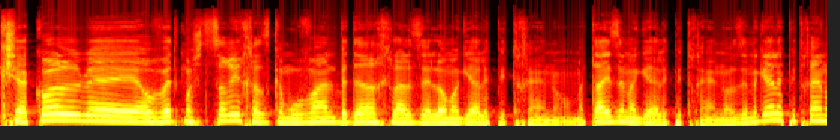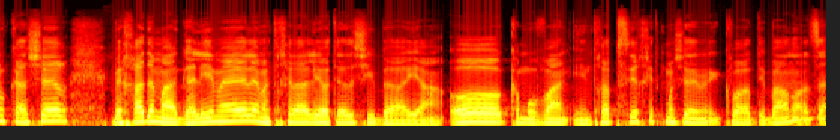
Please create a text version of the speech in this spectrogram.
כשהכול uh, עובד כמו שצריך, אז כמובן בדרך כלל זה לא מגיע לפתחנו. מתי זה מגיע לפתחנו? זה מגיע לפתחנו כאשר באחד המעגלים האלה מתחילה להיות איזושהי בעיה. או כמובן אינטרה-פסיכית, כמו שכבר דיברנו על זה,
